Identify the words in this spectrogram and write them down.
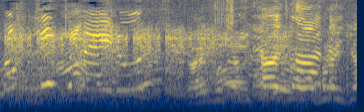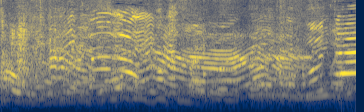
Nog liedje meedoen? Nou, je moet even kijken of er eentje is.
